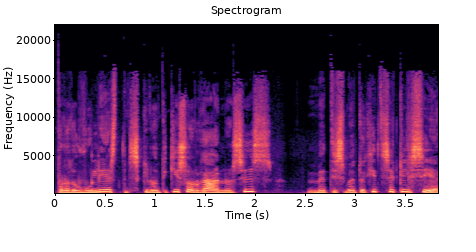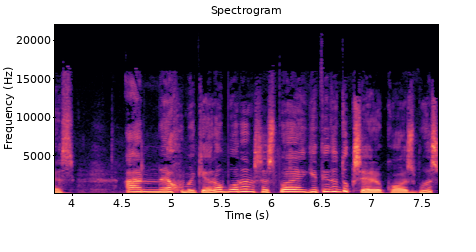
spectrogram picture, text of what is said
πρωτοβουλίες της κοινοτικής οργάνωσης, με τη συμμετοχή της Εκκλησίας. Αν έχουμε καιρό μπορώ να σας πω, γιατί δεν το ξέρει ο κόσμος,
